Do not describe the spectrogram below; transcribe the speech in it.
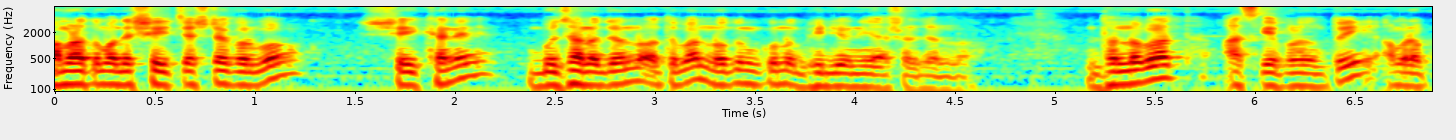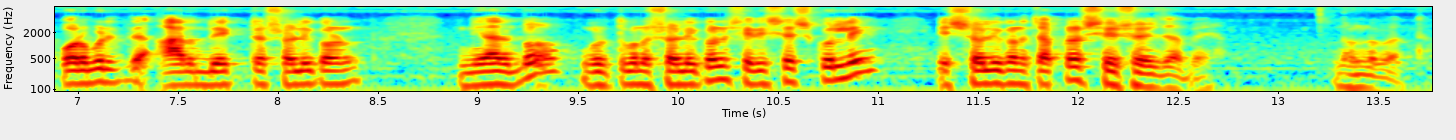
আমরা তোমাদের সেই চেষ্টা করব। সেইখানে বোঝানোর জন্য অথবা নতুন কোনো ভিডিও নিয়ে আসার জন্য। ধন্যবাদ। আজকে পর্যন্তই। আমরা পরবর্তীতে আর দু একটা সলীকরণ নিয়ে আসব। গুরুত্বপূর্ণ শৈলীকরণ সেটি শেষ করলেই এই সলীকরণ চ্যাপ্টার শেষ হয়ে যাবে। ধন্যবাদ।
